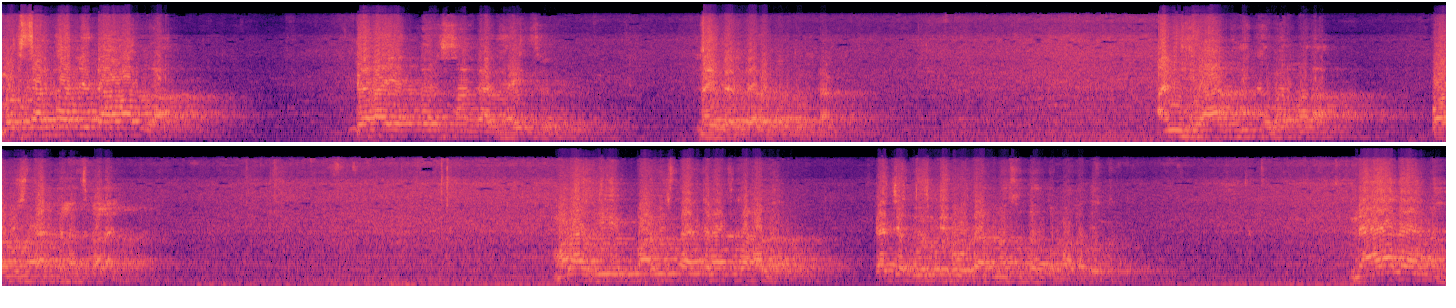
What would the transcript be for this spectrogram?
मग सरकारने डावातला त्याला एकतर सांगा घ्यायचं नाहीतर त्याला बदलून टाक. आणि ही आतली खबर मला बावीस तारखेलाच कळायची मला हे बावीस तारखेलाच आलं त्याच्या दोन तीन उदाहरणं सुद्धा तुम्हाला देतो. न्यायालयानं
